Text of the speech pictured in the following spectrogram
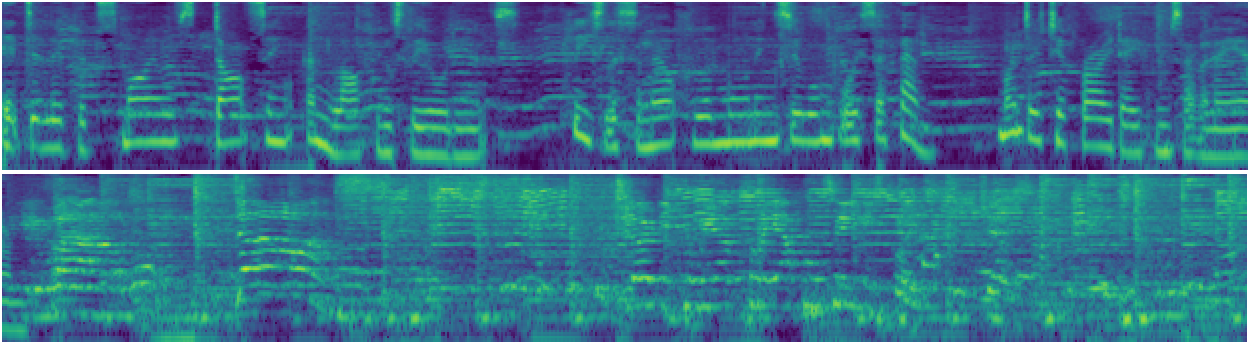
It delivered smiles, dancing and laughing to the audience. Please listen out for the Morning Zoo on Voice FM, Monday to Friday from 7am. Jody, can we have three appletinis, please? Cheers.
